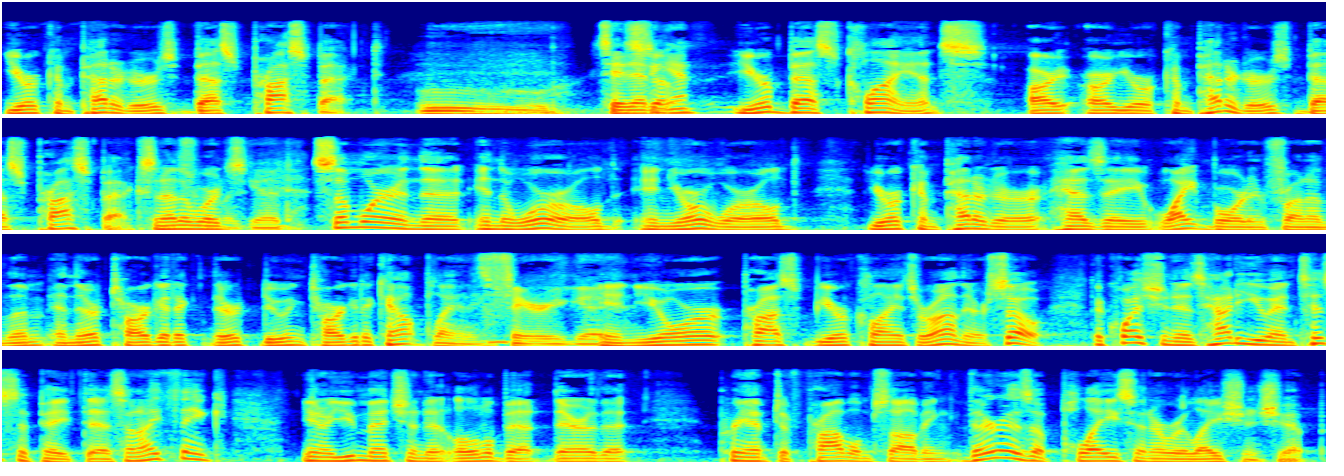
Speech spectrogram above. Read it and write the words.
your competitor's best prospect. Ooh, Say that So again. Your best clients are, are your competitors' best prospects. In other words, really somewhere in the in the world, in your world, your competitor has a whiteboard in front of them, and they're target they're doing target account planning. Very good. And your pros, your clients are on there. So the question is, how do you anticipate this? And I think you know you mentioned it a little bit there that preemptive problem solving. There is a place in a relationship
